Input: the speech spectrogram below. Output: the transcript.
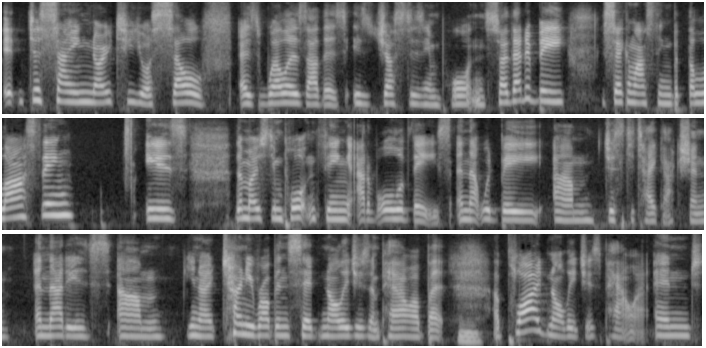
it just saying no to yourself as well as others is just as important. So that'd be the second last thing. But the last thing is the most important thing out of all of these, and that would be um, just to take action. And that is, um, you know, Tony Robbins said knowledge isn't power, but mm. applied knowledge is power. And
